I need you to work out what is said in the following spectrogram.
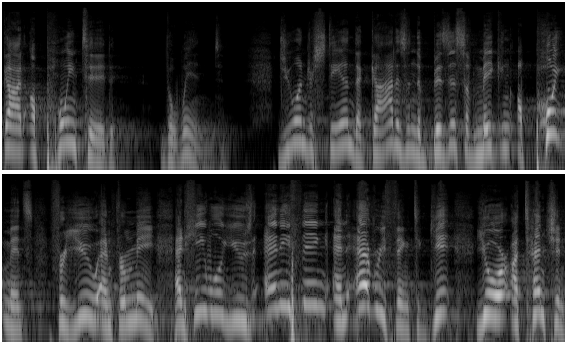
God appointed the wind. Do you understand that God is in the business of making appointments for you and for me? And He will use anything and everything to get your attention,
